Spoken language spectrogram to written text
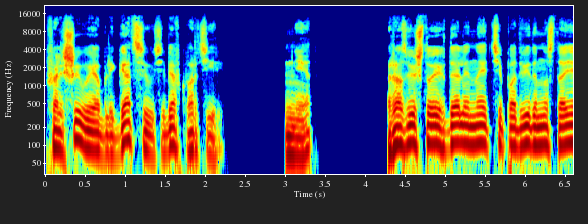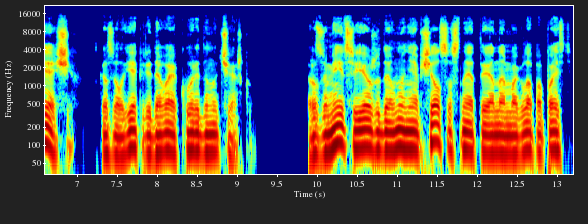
фальшивые облигации у себя в квартире? Нет. Разве что их дали Нетти под видом настоящих сказал я, передавая Коридану чашку. Разумеется, я уже давно не общался с Неттой, и она могла попасть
